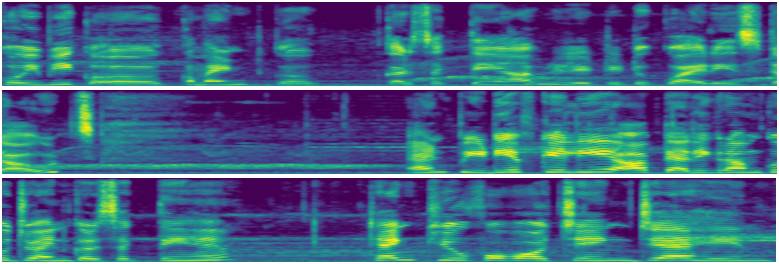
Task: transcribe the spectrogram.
कोई भी कमेंट कर सकते हैं आप related to queries doubts and PDF के लिए आप टेलीग्राम को ज्वाइन कर सकते हैं। थैंक यू फॉर वॉचिंग जय हिंद।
